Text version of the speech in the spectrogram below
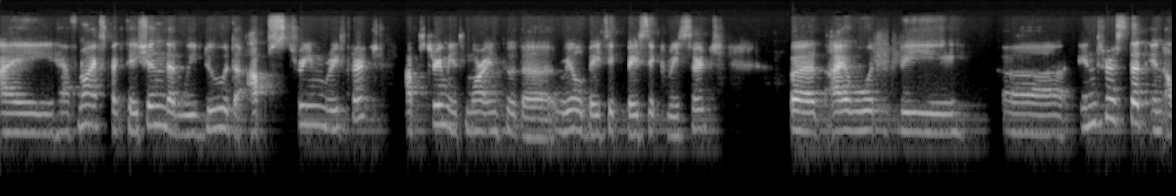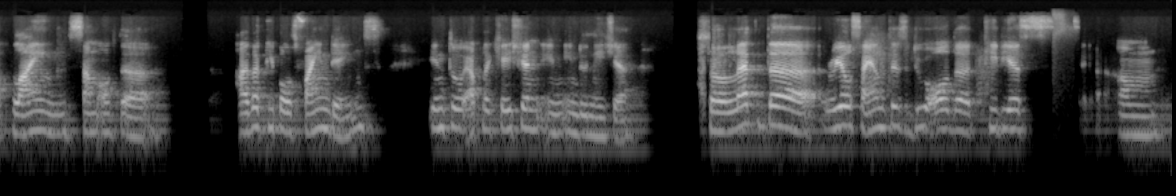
I have no expectation that we do the upstream research. Upstream is more into the real basic, basic research. But I would be uh, interested in applying some of the other people's findings into application in Indonesia. So let the real scientists do all the tedious, um,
